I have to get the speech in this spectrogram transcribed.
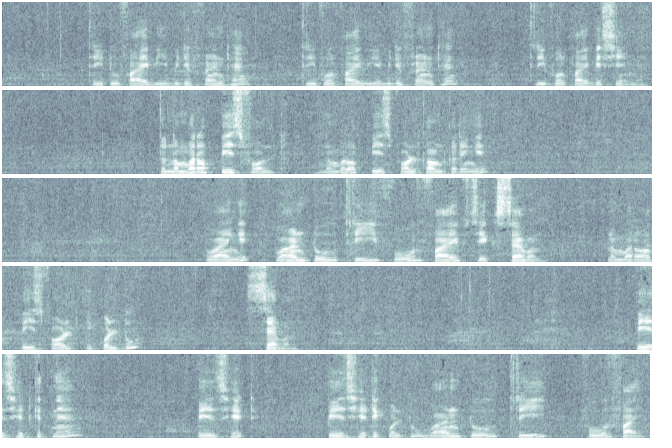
थ्री टू फाइव ये भी डिफरेंट है। थ्री फोर फाइव ये भी डिफरेंट है। थ्री फोर फाइव भी सेम है। तो number of page fault number of page fault count करेंगे। वो आएँगे। One two three four five six seven number of page fault equal to seven page hit कितने हैं? Page hit page hit equal to one two three four five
